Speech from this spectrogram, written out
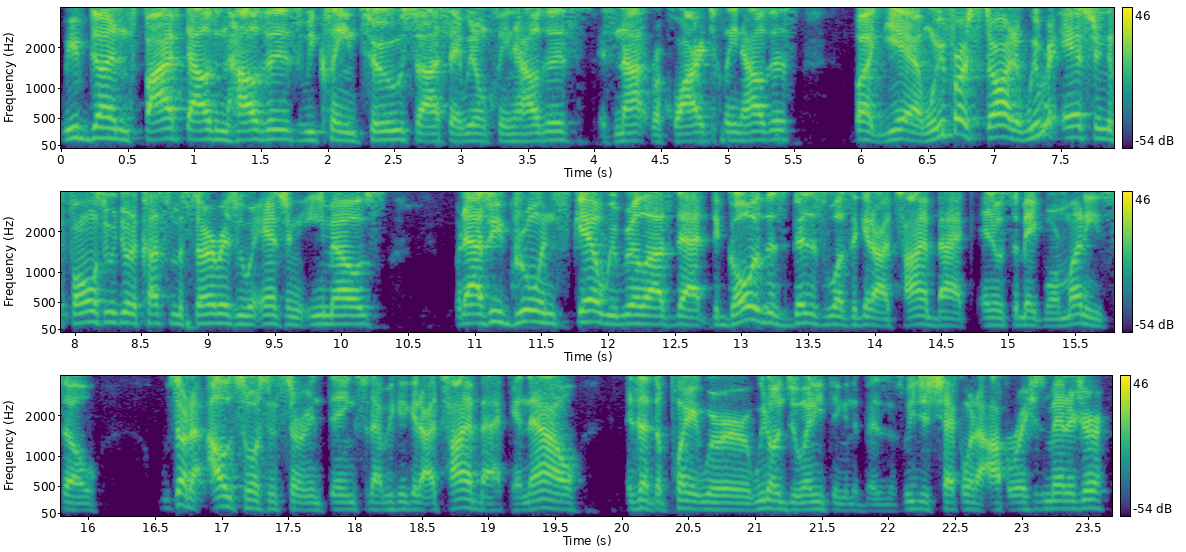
We've done five thousand houses. We clean two, so I say we don't clean houses. It's not required to clean houses. But yeah, when we first started, we were answering the phones, we were doing customer service, we were answering emails. But as we grew in scale, we realized that the goal of this business was to get our time back and it was to make more money. So we started outsourcing certain things so that we could get our time back. And now is at the point where we don't do anything in the business. We just check with the operations manager,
